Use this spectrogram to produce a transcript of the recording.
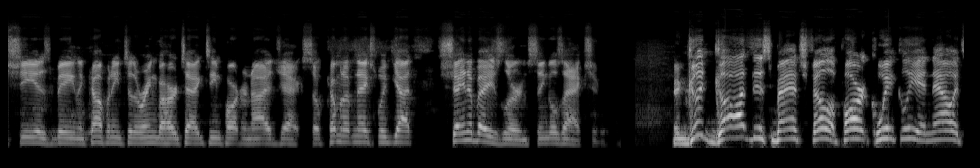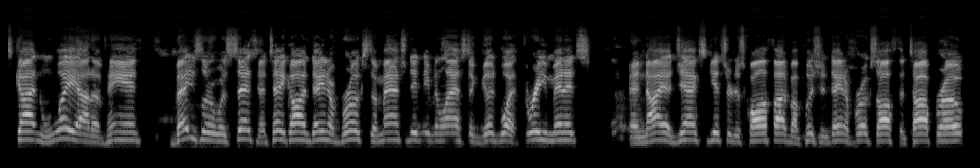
she is being accompanied to the ring by her tag team partner, Nia Jax. So coming up next, we've got Shayna Baszler in singles action. Good God, this match fell apart quickly, and now it's gotten way out of hand. Baszler was set to take on Dana Brooks. The match didn't even last a good, what, three minutes? And Nia Jax gets her disqualified by pushing Dana Brooks off the top rope.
